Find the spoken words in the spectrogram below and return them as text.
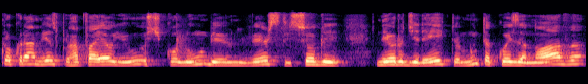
procurar mesmo para o Rafael Just, Columbia University, sobre neurodireito, é muita coisa nova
